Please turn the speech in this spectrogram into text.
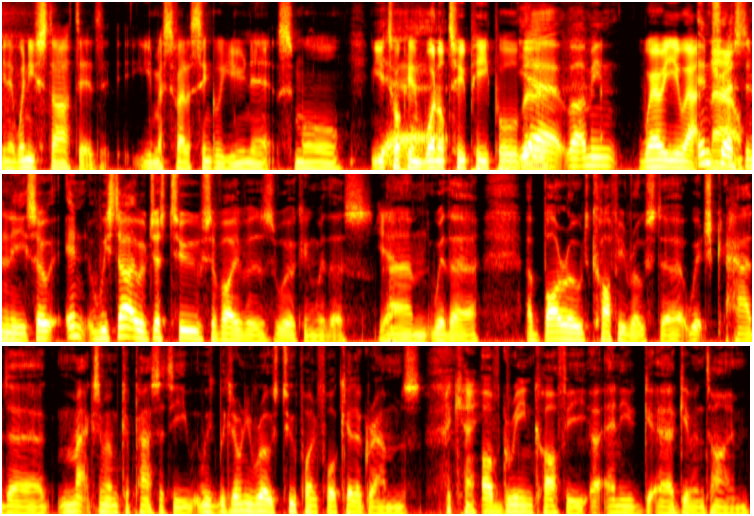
You know, when you started, you must have had a single unit, small. You're talking one or two people. The, yeah well i mean Where are you at now? interestingly so in we started with just two survivors working with us Yeah. um with a a borrowed coffee roaster which had a maximum capacity we, we could only roast 2.4 kilograms Okay. of green coffee at any uh, given time.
